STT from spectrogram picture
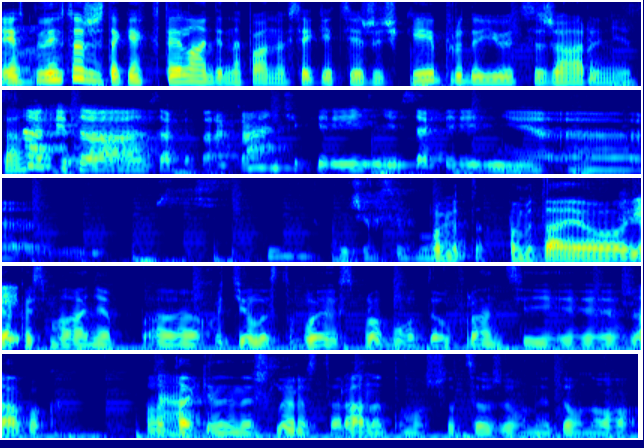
Як в них теж так, як в Таїланді, напевно, всякі ці жучки продаються, жарені, так? Всякі, да, всякі тараканчики різні, всякі різні. Е... Куча всього. Пам'ят- Пам'ятаю, якось ми Аня е, хотіли з тобою спробувати у Франції жабок, але Так. так і не знайшли ресторана, тому що це вже вони давно.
